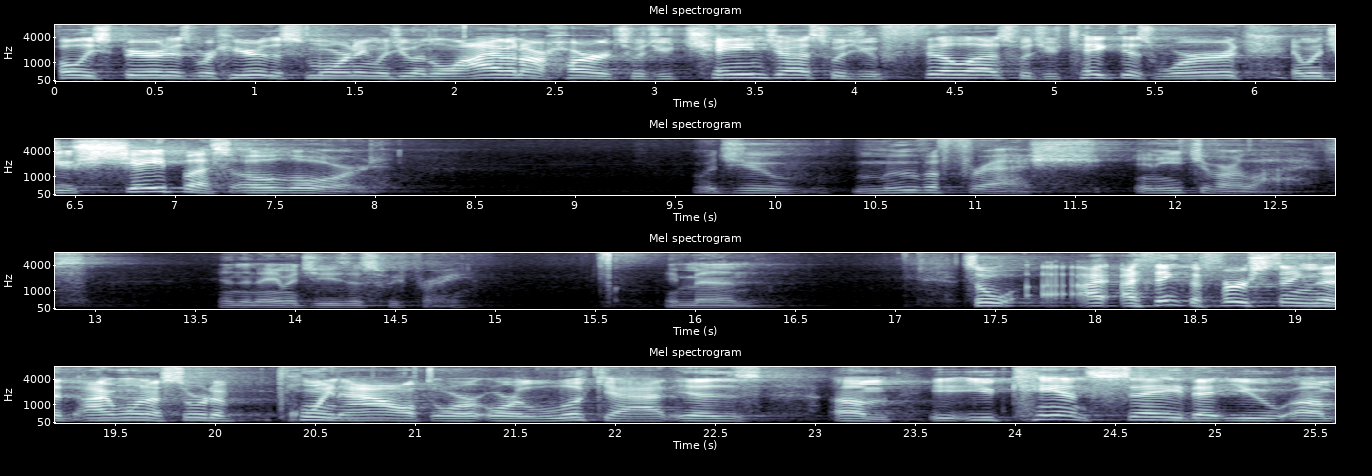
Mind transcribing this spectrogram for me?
Holy Spirit, as we're here this morning, would you enliven our hearts? Would you change us? Would you fill us? Would you take this word and would you shape us, O oh Lord? Would you move afresh in each of our lives? In the name of Jesus, we pray. Amen. So I, I think the first thing that I want to sort of point out or, or look at is um, you can't say that you um,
